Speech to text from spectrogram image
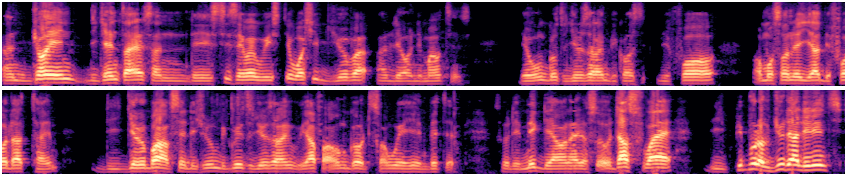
and joined the Gentiles and they still say, well, we still worship Jehovah and they're on the mountains. They won't go to Jerusalem because before, almost 100 years before that time, the Jeroboam have said they shouldn't be going to Jerusalem. We have our own God somewhere here in Bethel. So they make their own idol. So that's why the people of Judah didn't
